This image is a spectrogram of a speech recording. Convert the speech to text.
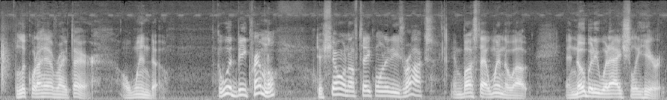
But look what I have right there, a window. The would-be criminal to show enough take one of these rocks and bust that window out, and nobody would actually hear it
